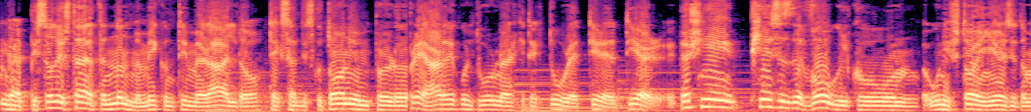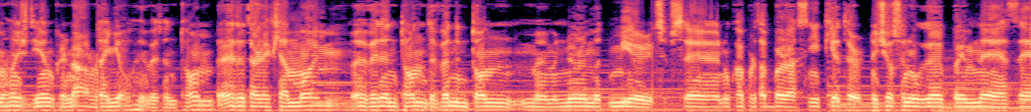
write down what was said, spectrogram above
Nga episodi shtatëdhjetë e nëntë me mikun tim Eraldo, teksa diskutonim për prejardhje dhe kulturë në arkitekturë etj etj. Është një pjesë e vogël ku unë i ftoj njerëzit domethënë që të jenë krenarë, ta njohin veten tonë, edhe ta reklamojmë veten tonë dhe vendin tonë në mënyrën më të mirë, sepse nuk ka për ta bërë asnjë tjetër, në qoftë se nuk e bëjmë ne dhe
